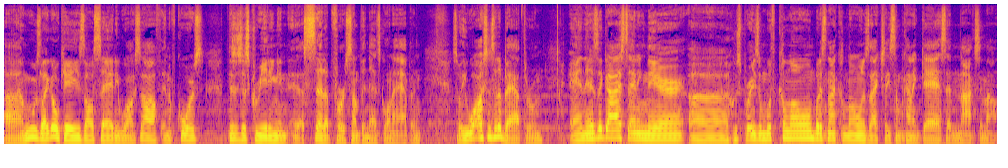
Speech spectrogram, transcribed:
Uh, and Wu's like, okay, he's all sad. And he walks off. And of course, this is just creating an, a setup for something that's going to happen. So he walks into the bathroom, and there's a guy standing there uh, who sprays him with cologne, but it's not cologne, it's actually some kind of gas that knocks him out.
